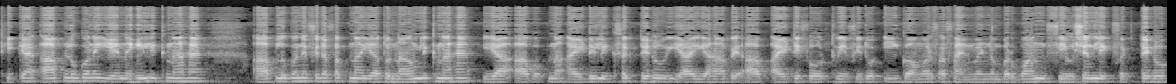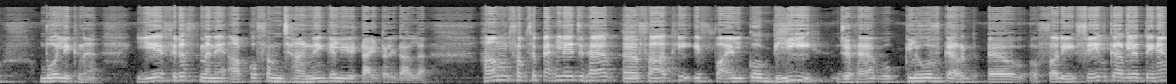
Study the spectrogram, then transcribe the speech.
ठीक है? आप लोगों ने ये नहीं लिखना है। आप लोगों ने सिर्फ़ अपना या तो नाम लिखना है, या आप अपना आईडी लिख सकते हो, या यहाँ पे आप I T four three zero e commerce assignment number one solution लिख सकते हो, वो लिखना है। ये सिर्फ़ मैंने आपको समझाने के लिए टाइटल डाला। हम सबसे पहले जो है साथ ही इस फ़ाइल को भी जो है, वो क्लोज कर सॉरी सेव कर लेते हैं।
